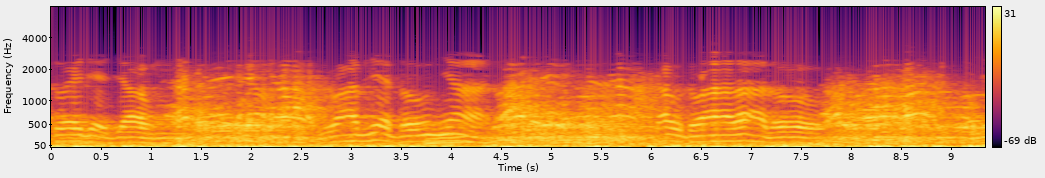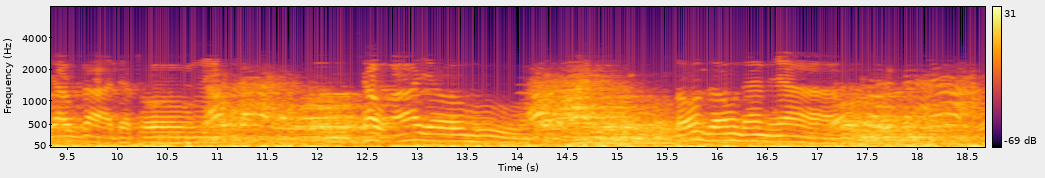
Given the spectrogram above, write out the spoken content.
ဆွဲတဲ့ကြောင်းရွာပြည့်သုံးညသောက်တော်ရသို့ရောက်ကတဖုံ၆အာယုံဟုသုံးဆုံးတည်းများဝ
